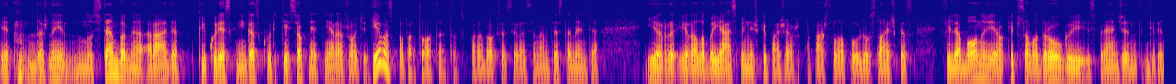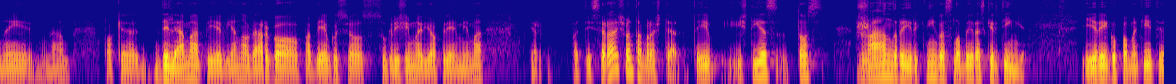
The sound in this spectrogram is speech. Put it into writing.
Dažnai nustembame radę kai kurias knygas, kur tiesiog net nėra žodžio. Dievas pavartota, toks paradoksas yra Senam testamente ir yra labai asmeniškai, pažiūrėjau, apaštalo Pauliaus laiškas Filemonui, o kaip savo draugui, sprendžiant grinai, na, tokią dilemą apie vieno vergo pabėgusio sugrįžimą ir jo prieimimą. Ir patys yra šventam rašte. Tai iš ties tos žanrai ir knygos labai yra skirtingi. Ir jeigu pamatyti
